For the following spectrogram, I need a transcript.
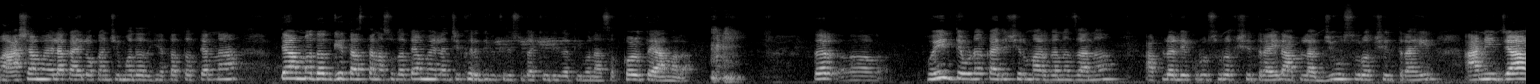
मग अशा महिला काही लोकांची मदत घेतात तर त्यांना त्या मदत घेत असताना सुद्धा त्या महिलांची खरेदी विक्री सुद्धा केली जाते म्हणून असं कळतंय आम्हाला. तर होईल तेवढं कायदेशीर मार्गानं जाणं आपलं लेकरू सुरक्षित राहील आपला जीव सुरक्षित राहील. आणि ज्या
